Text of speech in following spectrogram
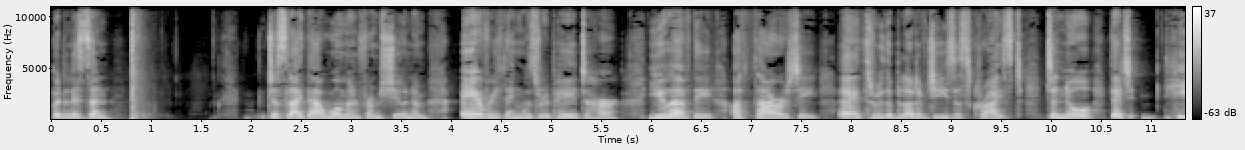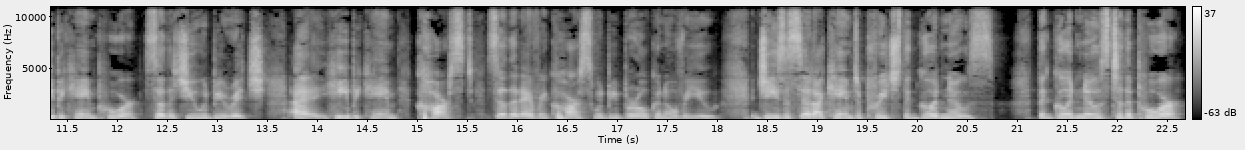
But listen, just like that woman from Shunem, everything was repaid to her. You have the authority uh, through the blood of Jesus Christ to know that he became poor so that you would be rich. Uh, he became cursed so that every curse would be broken over you. Jesus said, I came to preach the good news, the good news to the poor.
